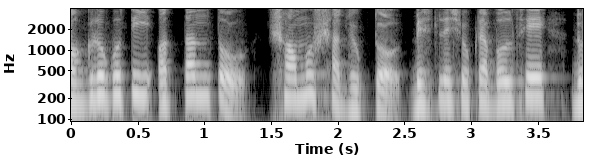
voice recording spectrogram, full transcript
অগ্রগতি অত্যন্ত সমস্যাযুক্ত। বিশ্লেষকরা বলছে দু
